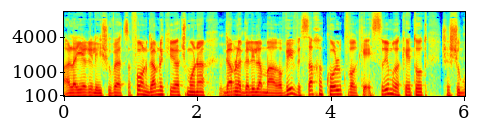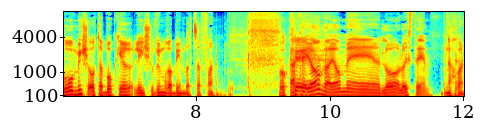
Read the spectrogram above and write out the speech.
על הירי ליישובי הצפון, גם לקריית שמונה, גם לגליל המערבי, וסך הכל כבר כ-20 רקטות ששוגרו משעות הבוקר ליישובים רבים בצפון. רק אוקיי. היום, והיום אה, לא לא הסתיים. נכון.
